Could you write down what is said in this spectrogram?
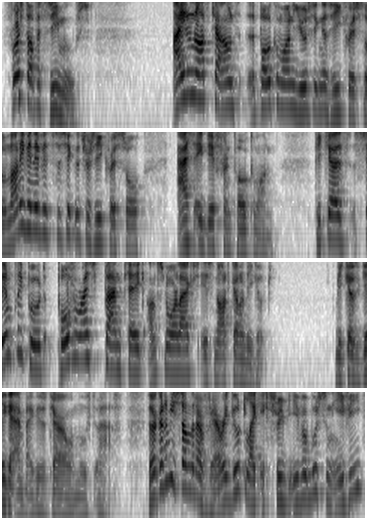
First off is Z moves. I do not count a Pokemon using a Z Crystal, not even if it's a signature Z Crystal, as a different Pokemon. Because, simply put, Pulverizing Pancake on Snorlax is not gonna be good. Because Giga Impact is a terrible move to have. There are gonna be some that are very good, like Extreme Evoboost and Eevee,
